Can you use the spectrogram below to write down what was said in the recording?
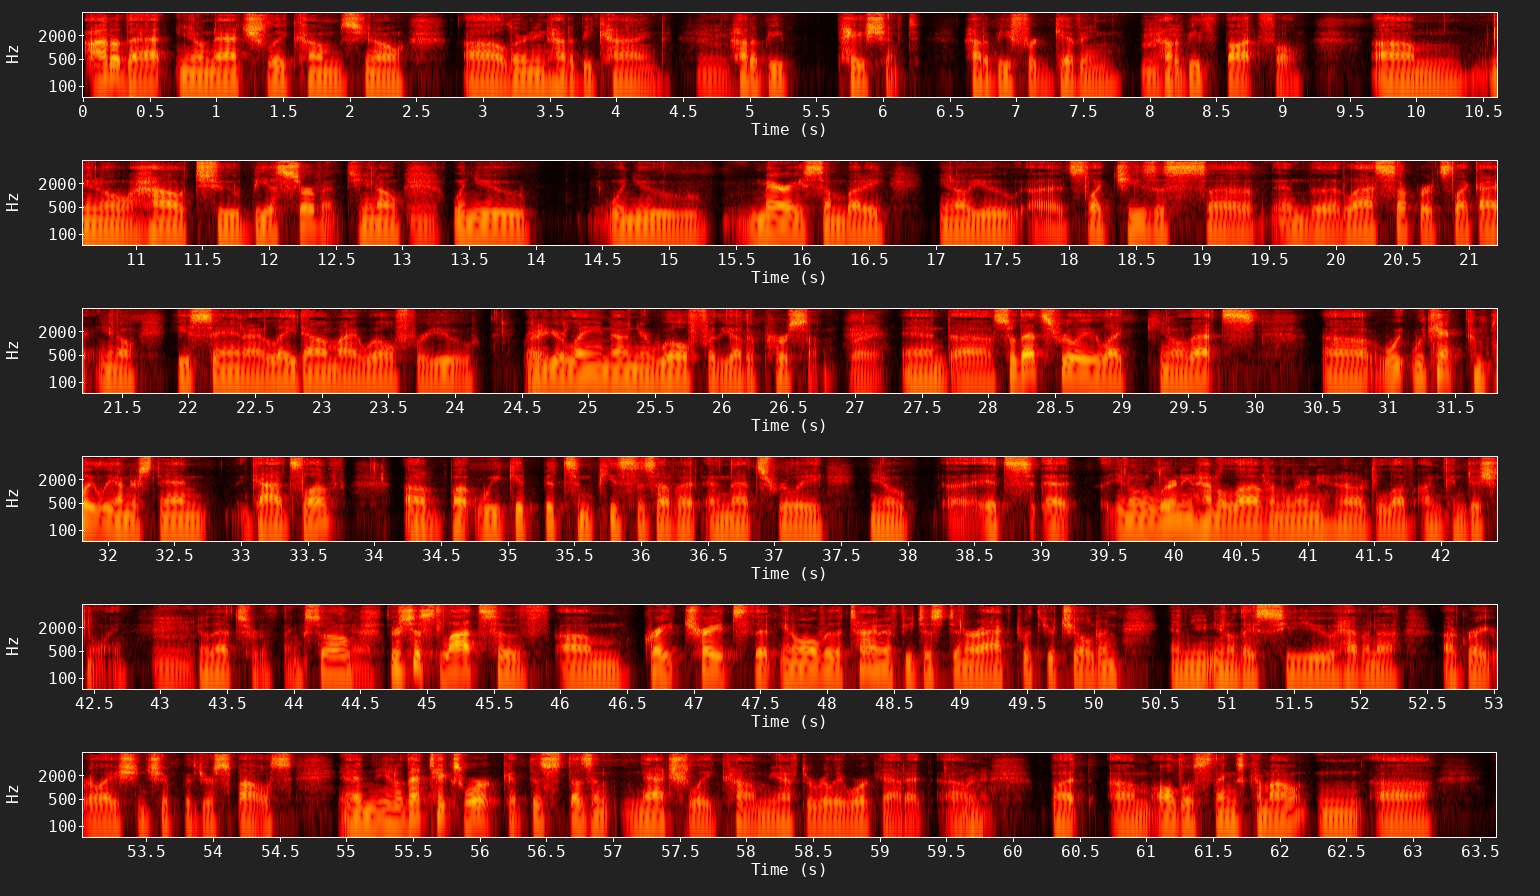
out of that you know naturally comes you know uh, learning how to be kind how to be patient how to be forgiving how to be thoughtful um, you know how to be a servant you know. When you when you marry somebody you know you uh, it's like jesus uh, in the last supper. It's like i you know he's saying i lay down my will for you. You know you're laying down your will for the other person. Right. and uh, so that's really like you know that's uh, we, we can't completely understand god's love uh, but we get bits and pieces of it. And that's really you know uh, it's uh, you know learning how to love and learning how to love unconditionally you know that sort of thing so there's just lots of um, great traits that you know over the time if you just interact with your children and you you know they see you having a a great relationship with your spouse. And, you know, that takes work. It just doesn't naturally come. You have to really work at it. Um, But um, all those things come out. And, uh,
